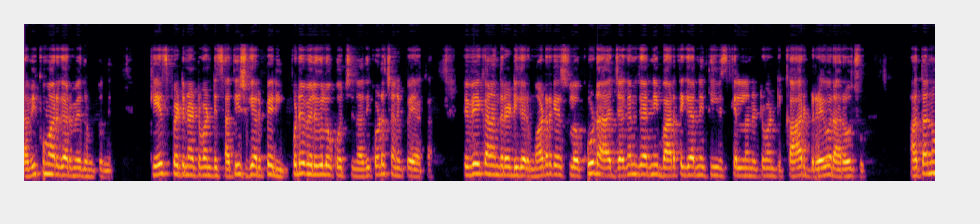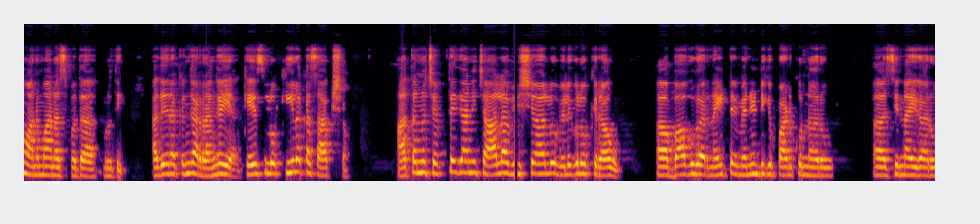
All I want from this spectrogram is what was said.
రవికుమార్ గారి మీద ఉంటుంది. కేసు పెట్టినటువంటి సతీష్ గారి పేరు ఇప్పుడే వెలుగులోకి వచ్చింది. అది కూడా చనిపోయాక. వివేకానంద రెడ్డి గారి మర్డర్ కేసులో కూడా జగన్ గారిని భారతి గారిని తీసుకెళ్ళినటువంటి కార్ డ్రైవర్ ఆ రోజు. అతను అనుమానాస్పద మృతి. అదే రకంగా రంగయ్య కేసులో కీలక సాక్ష్యం. అతను చెప్తే గాని చాలా విషయాలు వెలుగులోకి రావు. ఆ బాబు గారు నైట్ టైం ఎన్నింటికి పాడుకున్నారు? సిన్నయ్య గారు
